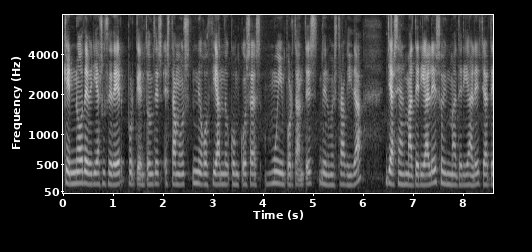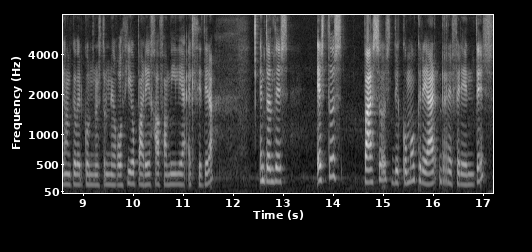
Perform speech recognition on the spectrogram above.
que no debería suceder porque entonces estamos negociando con cosas muy importantes de nuestra vida, ya sean materiales o inmateriales, ya tengan que ver con nuestro negocio, pareja, familia, etc. Entonces, estos pasos de cómo crear referentes,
